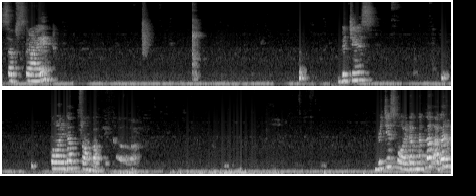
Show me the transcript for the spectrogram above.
subscribe which is called up from public. Which is called up मतलब अगर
